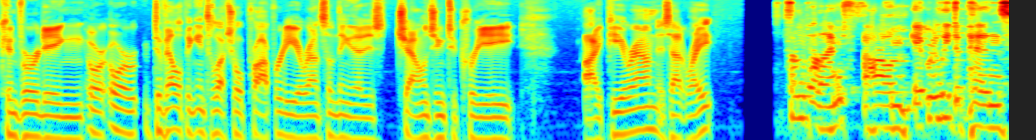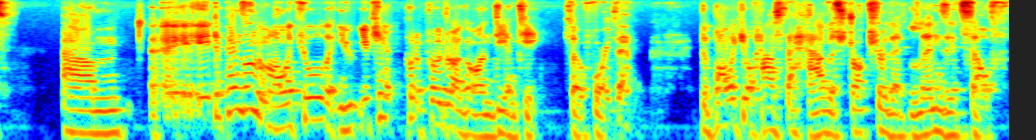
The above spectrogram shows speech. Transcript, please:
converting or, or developing intellectual property around something that is challenging to create IP around. Is that right? Sometimes um, it really depends. Um, it, depends on the molecule that you you can't put a prodrug on DMT. So, for example, the molecule has to have a structure that lends itself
